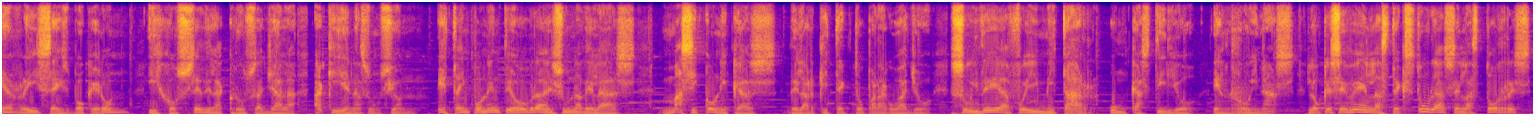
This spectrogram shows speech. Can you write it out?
RI6 Boquerón y José de la Cruz Ayala, aquí en Asunción. Esta imponente obra es una de las más icónicas del arquitecto paraguayo. Su idea fue imitar un castillo en ruinas, lo que se ve en las texturas, en las torres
